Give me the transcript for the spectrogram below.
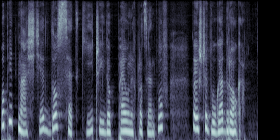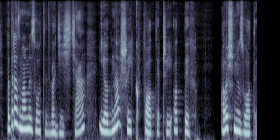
bo 15 do setki, czyli do pełnych procentów, to jeszcze długa droga. To teraz mamy złoty 20 i od naszej kwoty, czyli od tych 8 zł,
